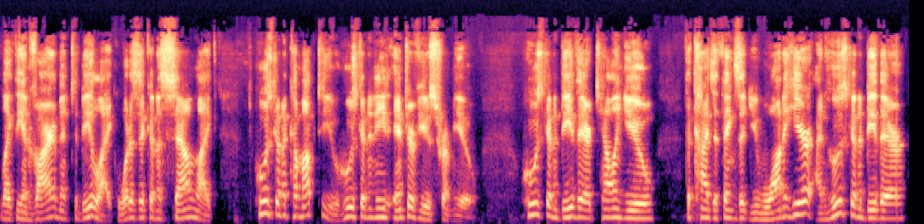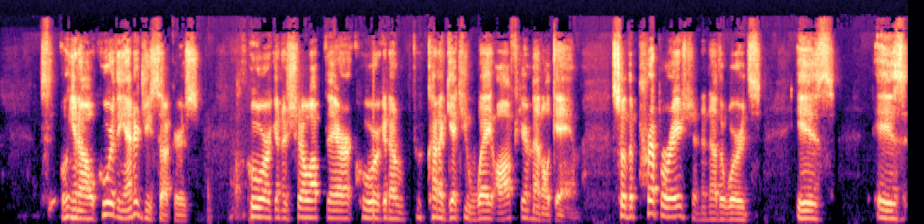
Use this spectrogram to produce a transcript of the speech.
like the environment to be like? What is it going to sound like? Who's going to come up to you? Who's going to need interviews from you? Who's going to be there telling you the kinds of things that you want to hear? And who's going to be there you know, who are the energy suckers who are going to show up there, who are going to kind of get you way off your mental game. So the preparation, in other words, is is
